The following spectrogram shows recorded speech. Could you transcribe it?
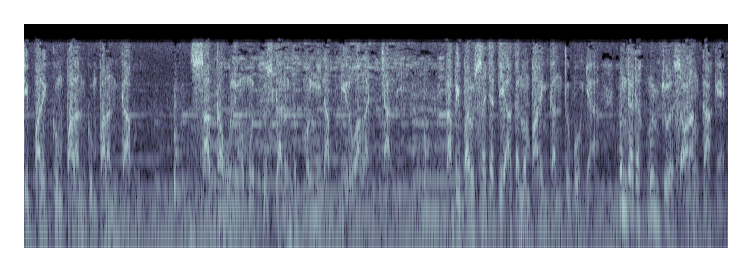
di balik gumpalan-gumpalan kabut. Sakawuni memutuskan untuk menginap di ruangan candi. Tapi baru saja dia akan membaringkan tubuhnya, mendadak muncul seorang kakek.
